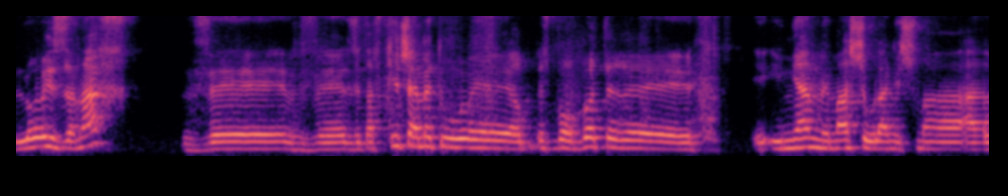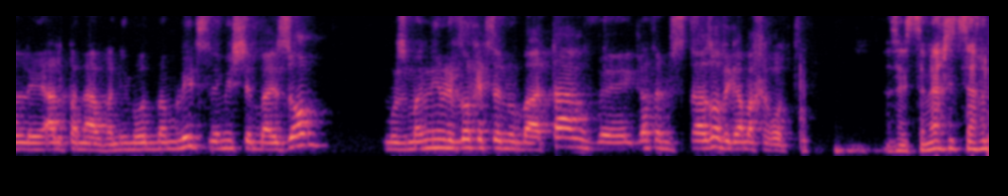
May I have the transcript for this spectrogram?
לא יזנח, וזה תפקיד שהאמת הוא, אה, יש בו הרבה יותר עניין ממה שאולי נשמע על, על פניו. אני מאוד ממליץ למי שבאזור, מוזמנים לבדוק אצלנו באתר, וגם את המשרה הזאת וגם אחרות. אז אני שמח שהצלחנו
